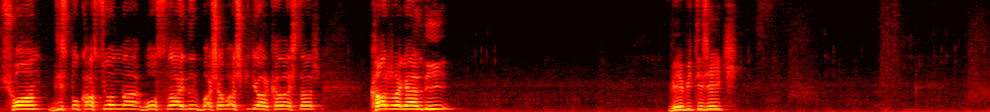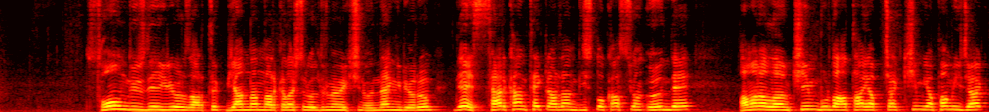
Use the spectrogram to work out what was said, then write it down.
Şu an dislokasyonla Ghost Rider başa baş gidiyor arkadaşlar. Karra geldi. Ve bitecek. Son düzlüğe giriyoruz artık. Bir yandan da arkadaşları öldürmemek için önden gidiyorum. De Serkan tekrardan dislokasyon önde. Aman Allah'ım kim burada hata yapacak, kim yapamayacak.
